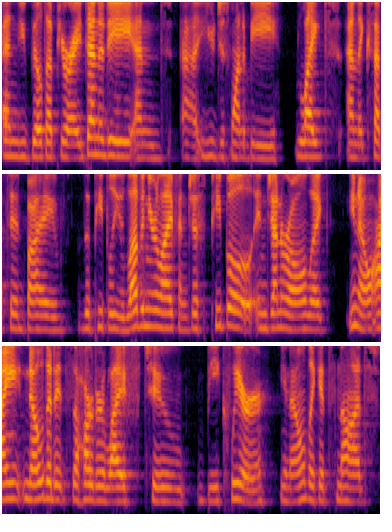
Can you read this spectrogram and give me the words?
and you build up your identity and uh, you just want to be liked and accepted by the people you love in your life and just people in general like you know i know that it's a harder life to be queer you know? Like it's not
